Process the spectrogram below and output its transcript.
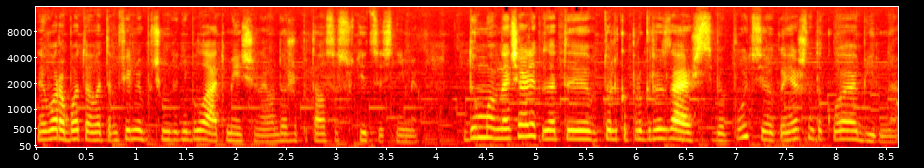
Но его работа в этом фильме почему-то не была отмечена, и он даже пытался судиться с ними. Думаю, вначале, когда ты только прогрызаешь себе путь, конечно, такое обидно.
